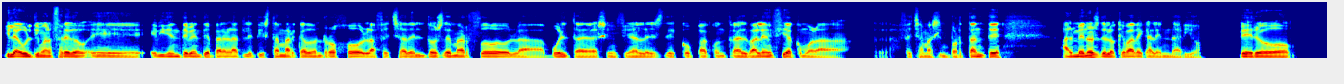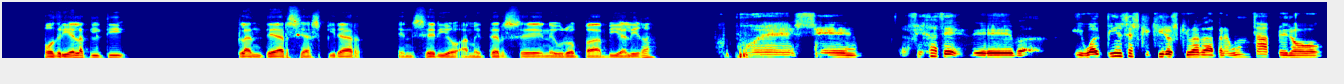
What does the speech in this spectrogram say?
Y la última, Alfredo. Eh, evidentemente para el Atleti está marcado en rojo la fecha del 2 de marzo, la vuelta de las semifinales de Copa contra el Valencia, como la, fecha más importante, al menos de lo que va de calendario. Pero, ¿podría el Atleti plantearse aspirar en serio a meterse en Europa vía Liga? Pues eh, fíjate, eh, igual piensas que quiero esquivar la pregunta, pero,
